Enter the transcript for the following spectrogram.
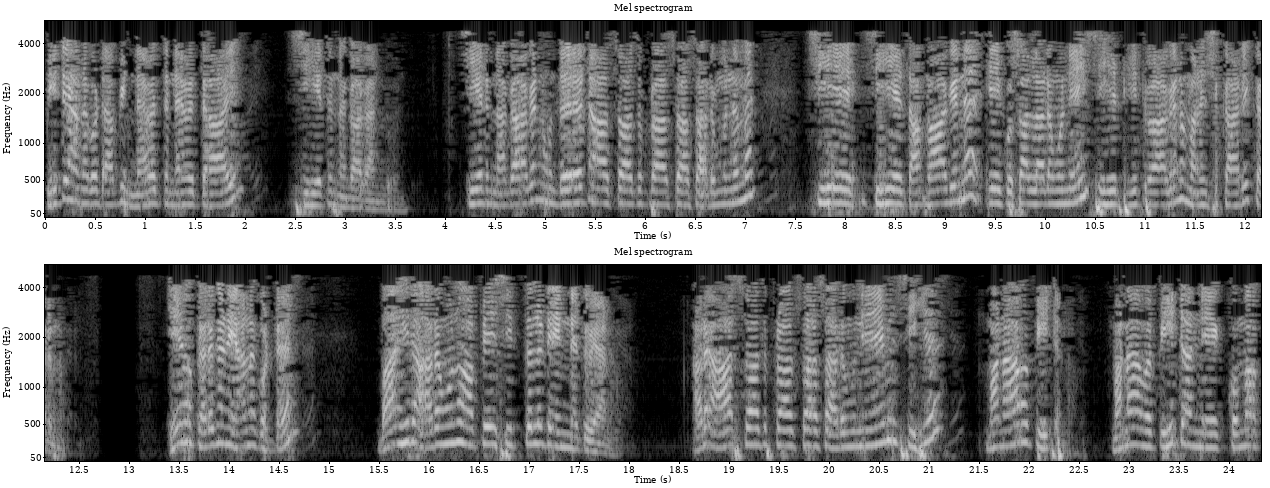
පිට යනකොට අපි නැවත නැවත ආයේ සිහියට නගා ගන්න ඕනේ. සිහියට නගාගෙන හොඳට ආශ්වාස ප්‍රාශ්වාස අරමුණම සිහියේ සිහියේ තබාගෙන ඒ කුසල් අරමුණේ සිහිය පිහිටවාගෙන මනසිකාරය කරනවා. එහෙම කරගෙන යනකොට බාහිර අරමුණු අපේ සිත්වලට එන්නේ නැතුව යනවා. අර ආස්වාද ප්‍රාස්වාස අරමුණේම සිහිය මනාව පිහිටනවා. මනාව පිහිටන්නේ කොමක්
